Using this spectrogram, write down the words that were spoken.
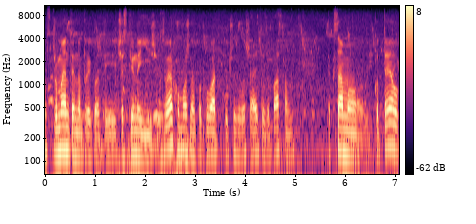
інструменти, наприклад, і частина їжі. Зверху можна впакувати тут, що залишається запас. Там так само котел,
